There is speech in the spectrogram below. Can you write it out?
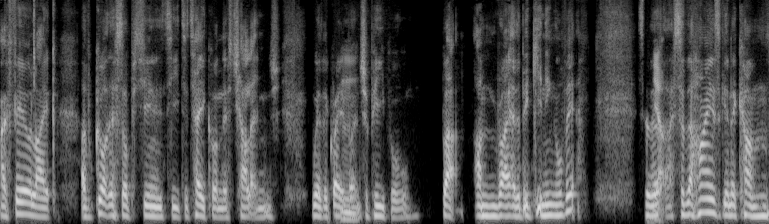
I feel like I've got this opportunity to take on this challenge with a great mm. bunch of people, but I'm right at the beginning of it. So the, yeah. so the high is going to come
